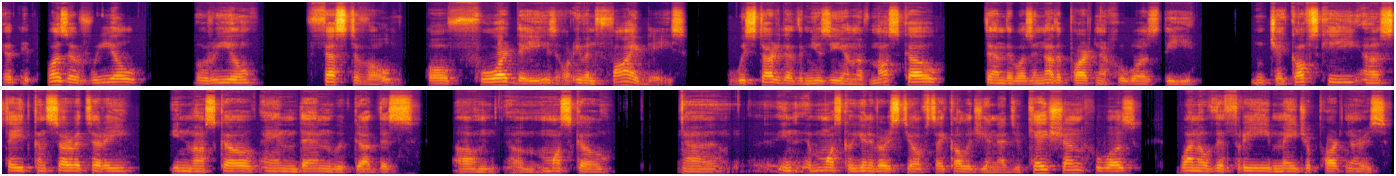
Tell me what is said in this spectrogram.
it was a real real festival of four days or even five days we started at the museum of moscow then there was another partner who was the tchaikovsky uh, state conservatory in moscow and then we've got this um, um, moscow uh, in Moscow University of Psychology and Education, who was one of the three major partners.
